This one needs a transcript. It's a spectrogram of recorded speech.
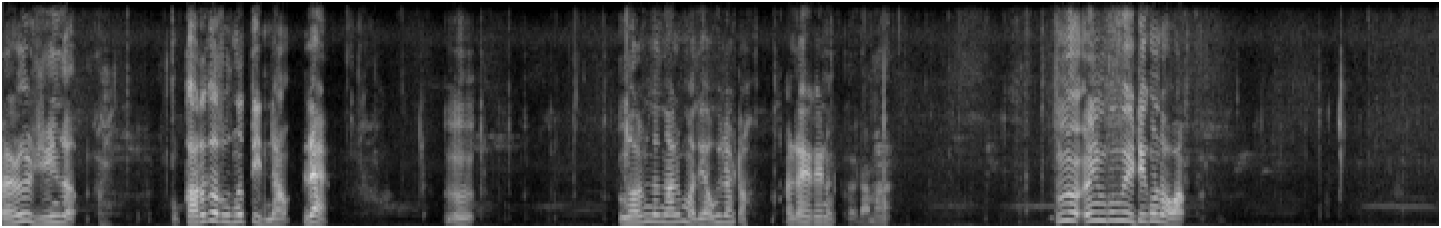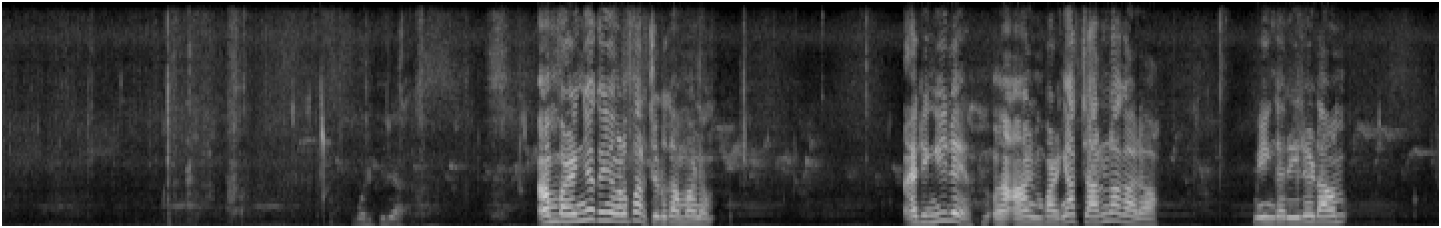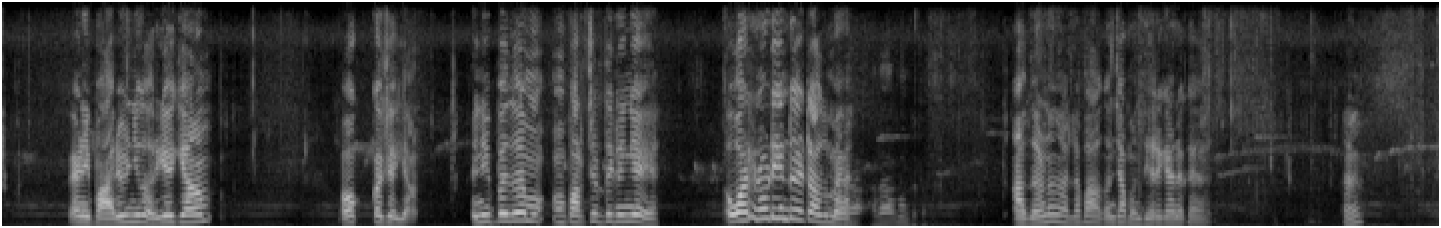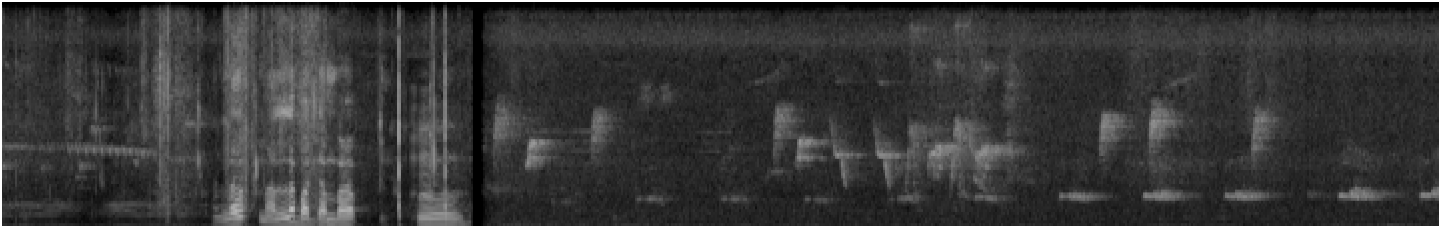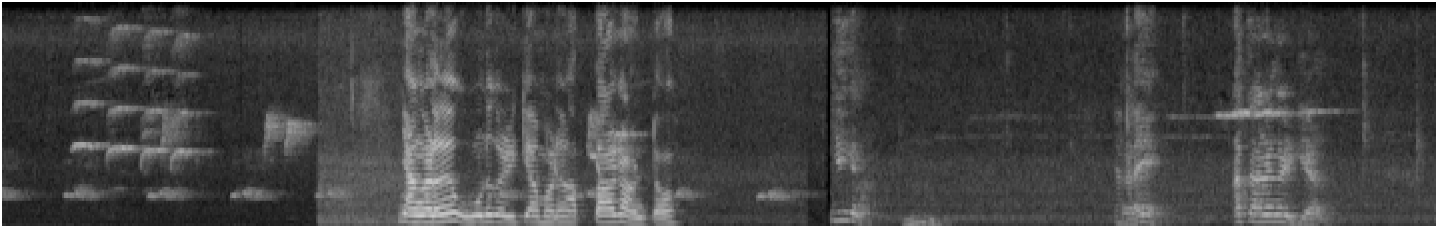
അത് രുചിയുണ്ട്. കറ് കറുന്ന് തിന്നാം അല്ലേ. എന്നാലും തന്നാലും മതിയാവൂല കേട്ടോ അവിടെയൊക്കെയാണ് ഇനിയിപ്പോൾ വീട്ടിൽ കൊണ്ടുപോവാം. അമ്പഴങ്ങയൊക്കെ ഞങ്ങൾ പറിച്ചെടുക്കാൻ വേണം. അരിങ്ങിയില്ലേ? അമ്പഴങ്ങ അച്ചാറുണ്ടാക്കാമല്ലോ മീൻ കറിയിലിടാം വേണമെങ്കിൽ പാലൊഴിഞ്ഞ് കറി വയ്ക്കാം ഒക്കെ ചെയ്യാം. ഇനിയിപ്പോൾ ഇത് പറിച്ചെടുത്തില്ലെങ്കിൽ ഒരെണ്ണോടി ഉണ്ട് കേട്ടോ അതുമേ. അതാണ് നല്ല ഭാഗം ചമ്മന്തി അരയ്ക്കാനൊക്കെ. നല്ല നല്ല ബഡമ്പഴം ഉം. ഞങ്ങൾ ഊണ് കഴിക്കാൻ പോണ് അത്താഴാണ് കേട്ടോ ഞങ്ങളെ അത്താഴം കഴിക്കുകയാണ്.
